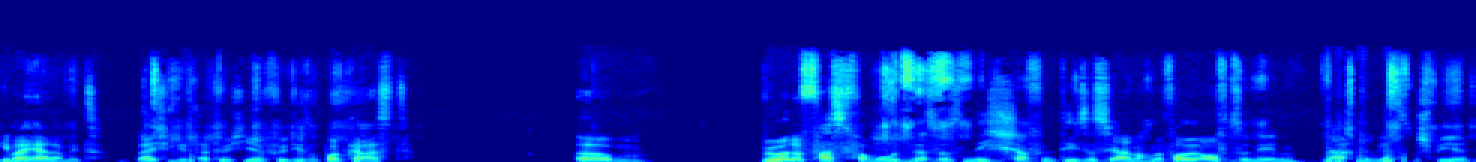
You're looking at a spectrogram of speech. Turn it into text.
immer her damit. Das gleiche gilt natürlich hier für diesen Podcast. Ähm, würde fast vermuten, dass wir es nicht schaffen, dieses Jahr noch eine Folge aufzunehmen nach dem letzten Spiel.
